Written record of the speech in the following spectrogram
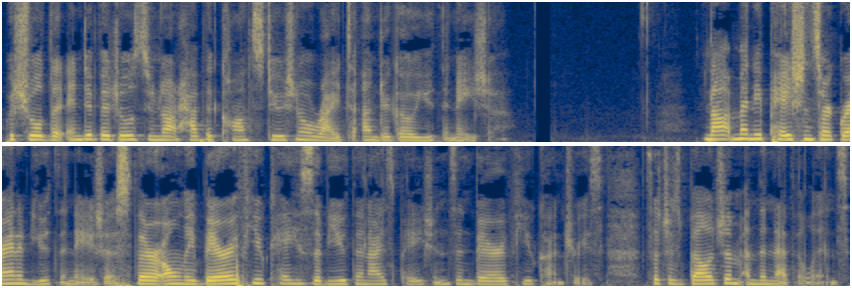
which ruled that individuals do not have the constitutional right to undergo euthanasia. Not many patients are granted euthanasia, so there are only very few cases of euthanized patients in very few countries, such as Belgium and the Netherlands,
